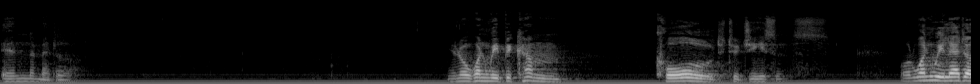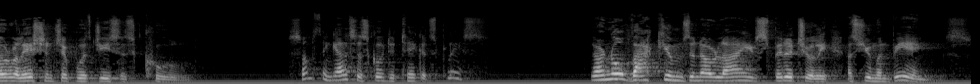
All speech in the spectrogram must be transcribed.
in the middle. You know, when we become cold to Jesus, or when we let our relationship with Jesus cool, something else is going to take its place. There are no vacuums in our lives spiritually as human beings.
